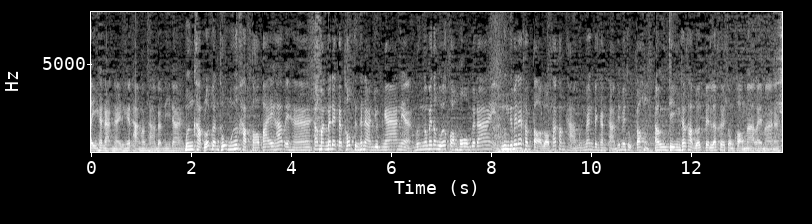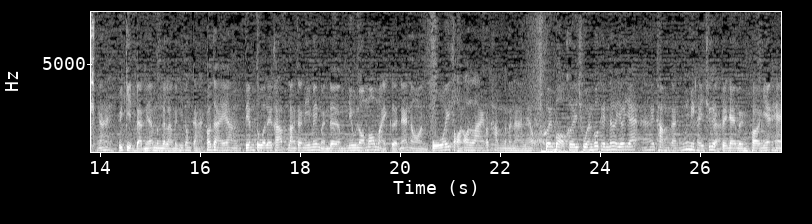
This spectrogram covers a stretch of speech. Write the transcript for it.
ตีนขนาดไหนถึงจะถามคำถามแบบนี้ได้ มึงขับรถบรรทุกมึงก็ขับต่อไปครับไอ้ฮะถ้ามันไม่ได้กระทบถึงขนาดหยุดงานเนี่ยมึงก็ไม่ต้อง work from home ก็ได้ มึงจะไม่ได้คำตอบหรอกถ้าคำถามมึงแม่งเป็นคำถามที่ไม่ถูกต้อง เอาจริงๆถ้าขับรถเป็นแล้วเคยส่งของมาอะไรมานะง่าย วิกฤตแบบนี้มึงกำลังเป็นที่ต้องการ เข้าใจยังเตรียมตัวเลยครับ หลังจากนี้ไม่เหมือนเดิม new normal ใหม่เกิดแน่นอนโอ้ยสอนออนไลน์เขาทำกันมานานแล้ว เคยบอกเคยชวนพวกเทรนเนอร์เยอะแยะให้ทำกันไม่มีใครเชื่อเป็นไงมึงพออย่างเงี้ยแห่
